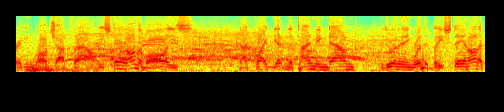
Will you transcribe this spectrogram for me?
Breaking ball, chop foul. He's staying on the ball. He's not quite getting the timing down to do anything with it, but he's staying on it.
